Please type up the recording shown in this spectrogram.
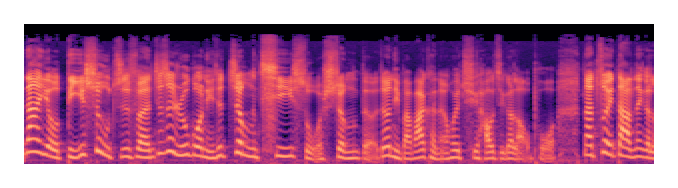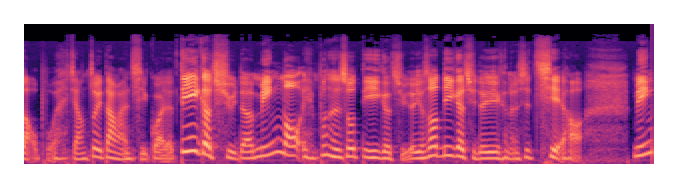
那有嫡庶之分，就是如果你是正妻所生的，就你爸爸可能会娶好几个老婆。那最大的那个老婆，讲最大蛮奇怪的，第一个娶的明眸，也不能说第一个娶的，有时候第一个娶的也可能是妾哈，明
